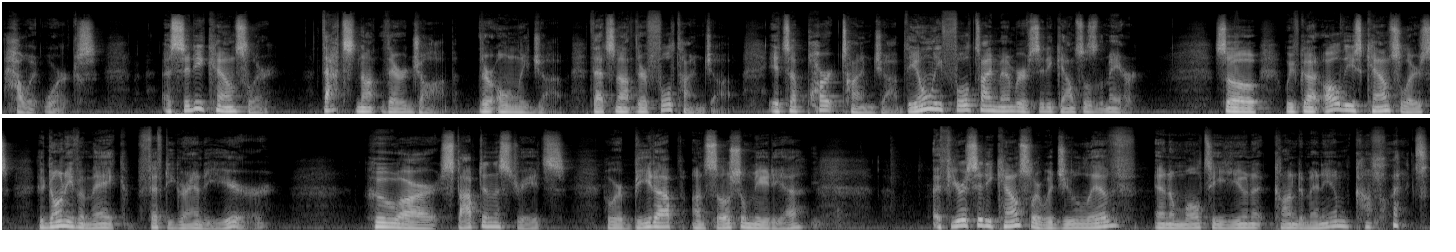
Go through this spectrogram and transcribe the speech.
how it works. A city councilor, that's not their job, their only job. That's not their full time job. It's a part time job. The only full time member of city council is the mayor. So we've got all these counselors who don't even make 50 grand a year, who are stopped in the streets, who are beat up on social media. If you're a city councilor, would you live in a multi unit condominium complex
